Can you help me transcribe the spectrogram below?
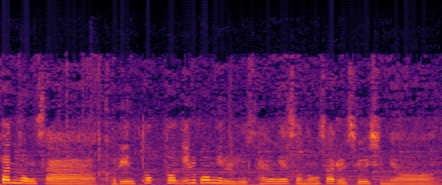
텃밭 농사 그린 톡톡 101을 사용해서 농사를 지으시면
